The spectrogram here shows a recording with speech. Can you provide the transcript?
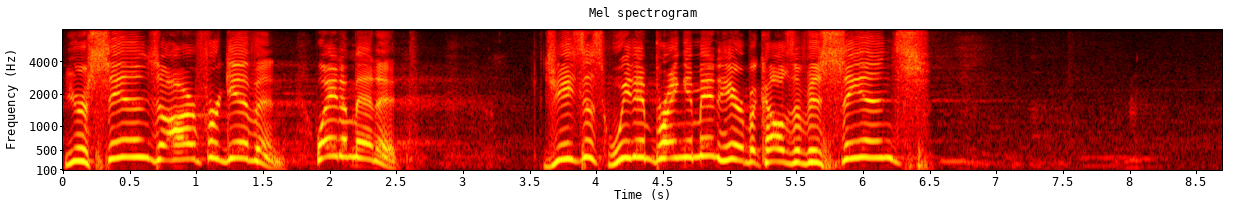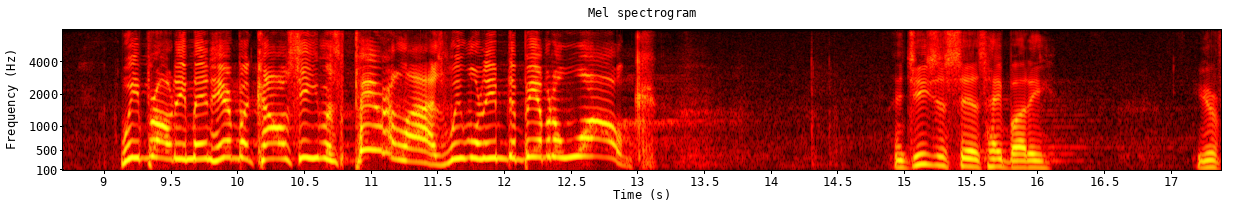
your sins are forgiven. Wait a minute. Jesus, we didn't bring him in here because of his sins. We brought him in here because he was paralyzed. We want him to be able to walk. And Jesus says, Hey, buddy, your,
